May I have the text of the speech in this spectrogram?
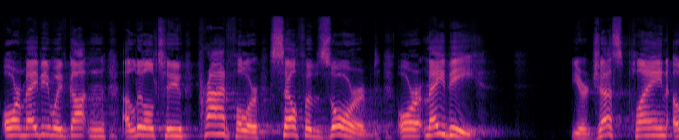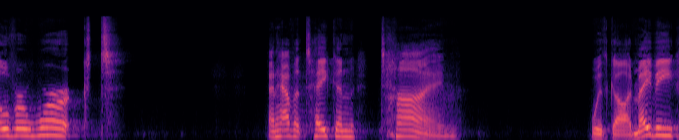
Or maybe we've gotten a little too prideful or self-absorbed. Or maybe you're just plain overworked and haven't taken time with God. Maybe,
